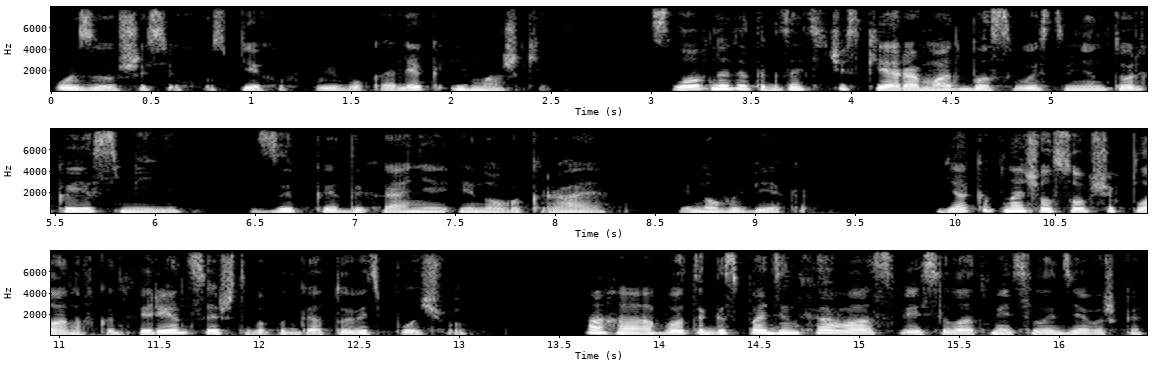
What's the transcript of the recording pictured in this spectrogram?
пользовавшийся успехов у его коллег и Машки. Словно этот экзотический аромат был свойственен только Ясмине, зыбкое дыхание иного края, иного века. Якоб начал с общих планов конференции, чтобы подготовить почву. «Ага, вот и господин Хавас», — весело отметила девушка.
